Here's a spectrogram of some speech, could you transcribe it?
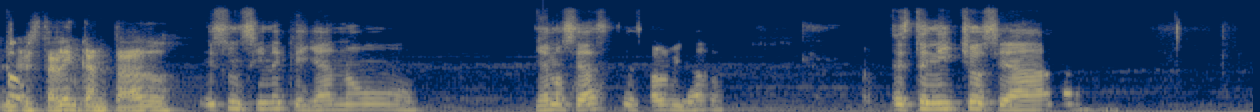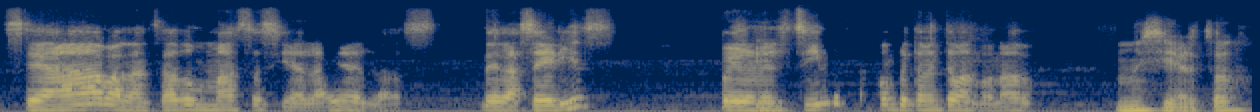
El Cristal Encantado. Es un cine que ya no, ya no se hace, está olvidado. Este nicho se ha se ha balanzado más hacia el área de las, de las series, pero sí. en el cine está completamente abandonado. Muy cierto.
